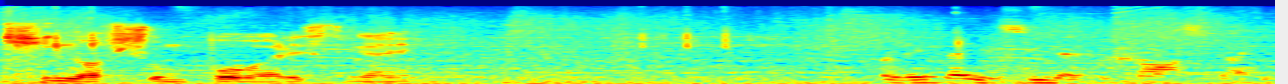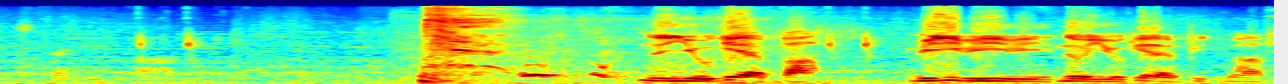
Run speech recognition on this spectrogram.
King of Shumpo, this guy. So later you see the cross right instead of No, you'll get a buff. Really, really, really. No, you'll get a big buff.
